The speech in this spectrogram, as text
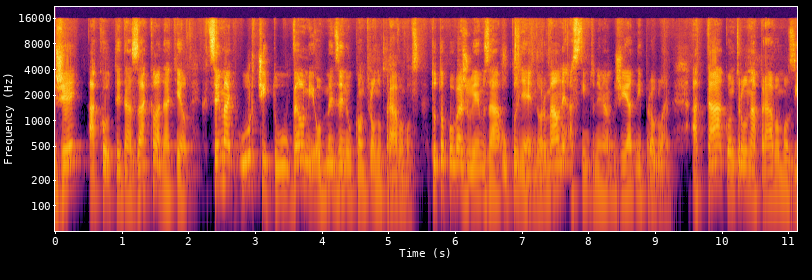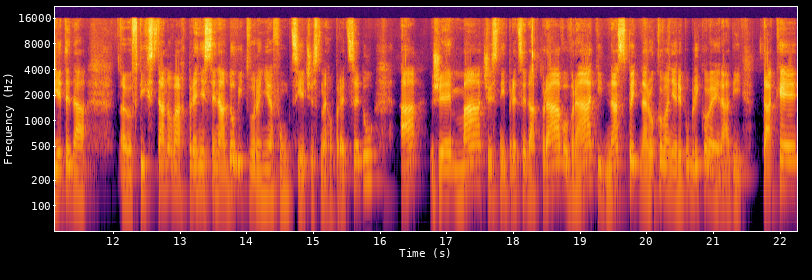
že ako teda zakladateľ chce mať určitú veľmi obmedzenú kontrolnú právomoc. Toto považujem za úplne normálne a s týmto nemám žiadny problém. A tá kontrolná právomoc je teda v tých stanovách prenesená do vytvorenia funkcie čestného predsedu a že má čestný predseda právo vrátiť naspäť na rokovanie Republikovej rady také e,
